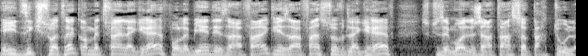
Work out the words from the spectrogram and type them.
Et il dit qu'il souhaiterait qu'on mette fin à la grève pour le bien des enfants, que les enfants souffrent de la grève. Excusez-moi, j'entends ça partout, là.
